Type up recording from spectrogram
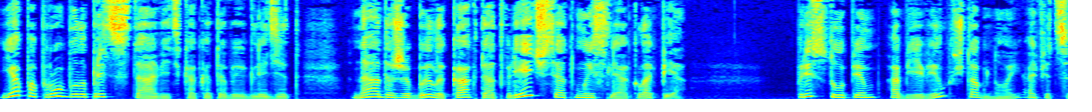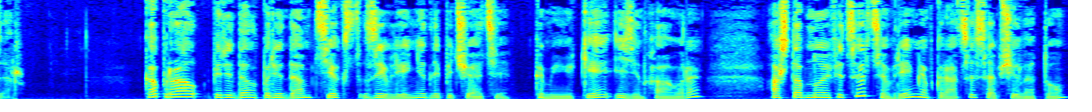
Я попробовала представить, как это выглядит. Надо же было как-то отвлечься от мысли о клопе. Приступим, объявил штабной офицер. Капрал передал по рядам текст заявления для печати, коммюнике Изенхауэра, а штабной офицер тем временем вкратце сообщил о том,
